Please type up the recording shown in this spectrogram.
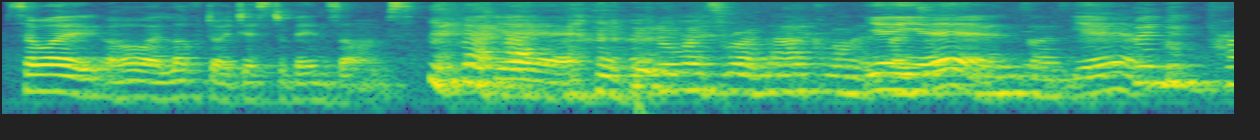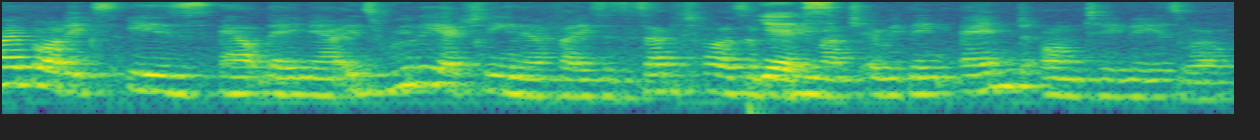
So I oh I love digestive enzymes. Yeah. We'd almost write an article on it. Yeah, digestive yeah. enzymes. Yeah. But look, probiotics is out there now. It's really actually in our faces. It's advertised on Yes. pretty much everything and on TV as well.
